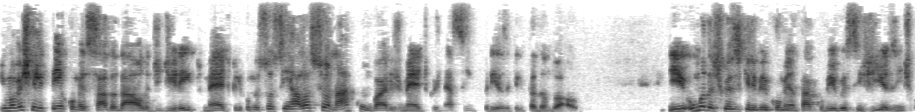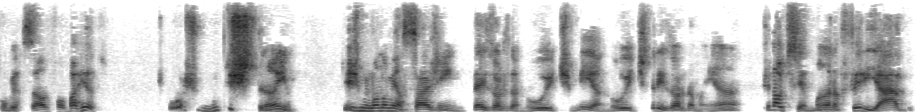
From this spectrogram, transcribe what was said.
E uma vez que ele tenha começado a dar aula de direito médico, ele começou a se relacionar com vários médicos nessa empresa que ele está dando aula. E uma das coisas que ele veio comentar comigo esses dias, a gente conversando, falou: Barreto, tipo, eu acho muito estranho que eles me mandam mensagem 10 horas da noite, meia-noite, 3 horas da manhã final de semana, feriado.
